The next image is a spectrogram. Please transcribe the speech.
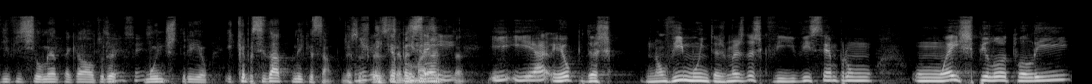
dificilmente naquela altura Sim, sim, muitos teriam. E capacidade de comunicação, nestas coisas E capacidade- E, e, e eu das, não vi muitas, mas das que vi, vi sempre um, um ex-piloto ali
